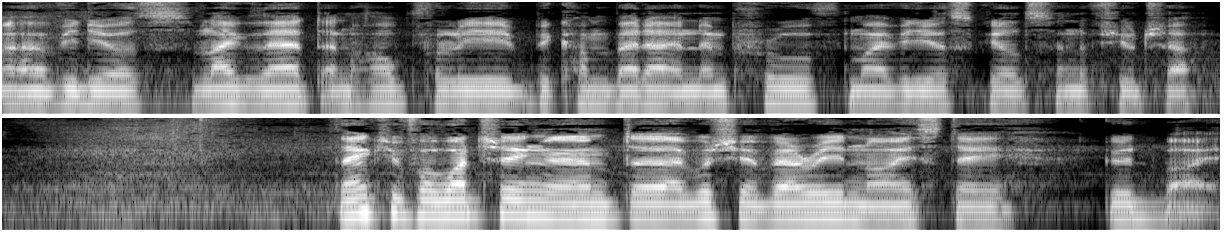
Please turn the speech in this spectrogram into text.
uh, videos like that and hopefully become better and improve my video skills in the future. Thank you for watching and uh, I wish you a very nice day. Goodbye.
